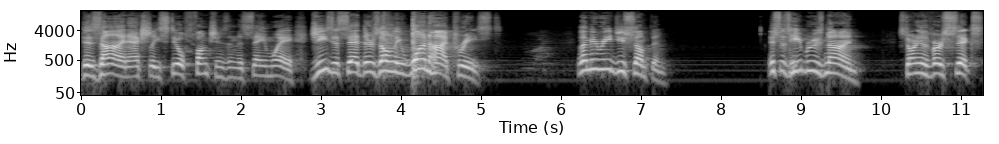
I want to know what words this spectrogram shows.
design actually still functions in the same way. Jesus said there's only one high priest. Let me read you something. This is Hebrews 9. Starting with verse 6,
